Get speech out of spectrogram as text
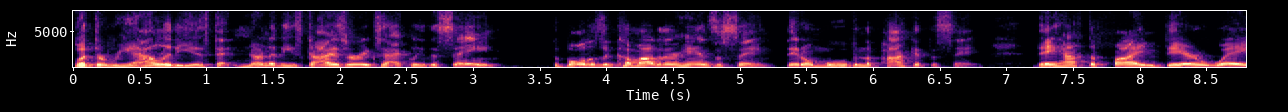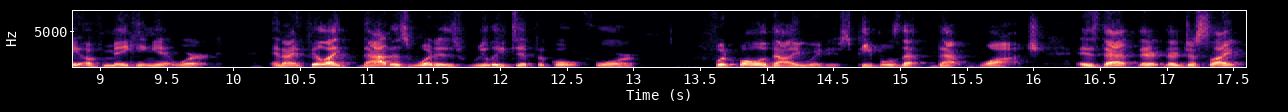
But the reality is that none of these guys are exactly the same. The ball doesn't come out of their hands the same. They don't move in the pocket the same. They have to find their way of making it work. And I feel like that is what is really difficult for football evaluators, people that that watch, is that they're they're just like,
